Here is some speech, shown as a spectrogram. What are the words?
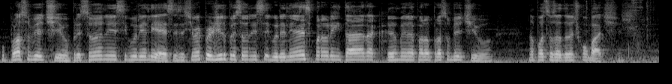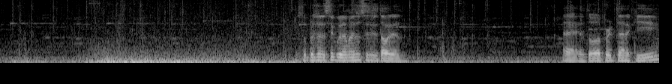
O próximo objetivo, pressione e segure LS. Se estiver perdido, pressione e segure LS para orientar a câmera para o próximo objetivo. Não pode ser usado durante o combate. Estou pressionando e segurando, mas não sei se ele está olhando. É, eu estou apertando aqui.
